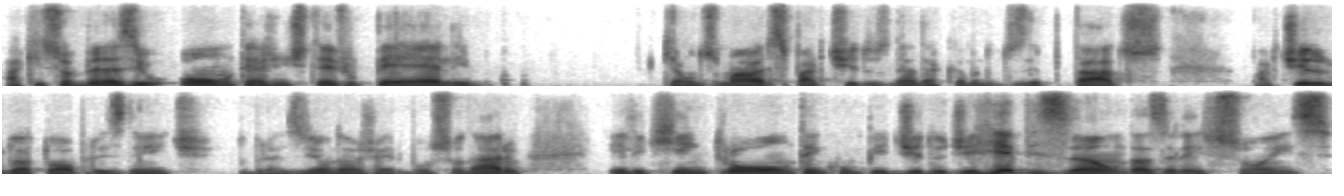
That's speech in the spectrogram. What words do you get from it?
Aqui sobre o Brasil, ontem a gente teve o PL, que é um dos maiores partidos né, da Câmara dos Deputados, partido do atual presidente do Brasil, né, Jair Bolsonaro, ele que entrou ontem com pedido de revisão das eleições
